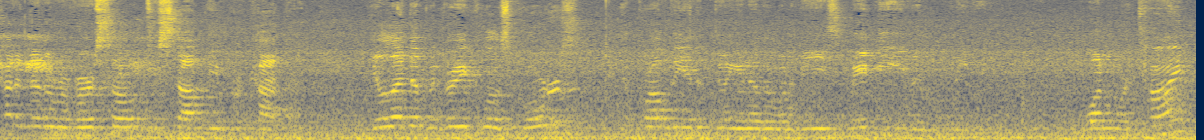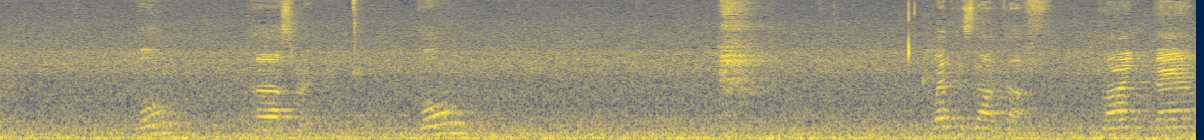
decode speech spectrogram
cut another reversal to stop the imbroccata. You'll end up in very close quarters. You'll probably end up doing another one of these, maybe even. One more time. Boom. Uh, sorry. Boom. Weapons knocked off. Line, bam,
